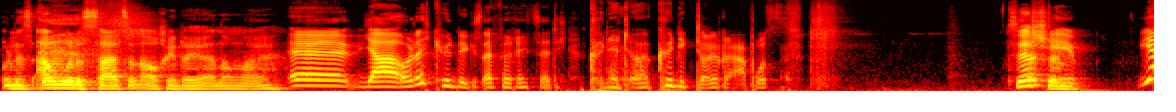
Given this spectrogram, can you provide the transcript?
Und das Abo, das zahlst du dann auch hinterher nochmal. äh, ja, oder ich kündige es einfach rechtzeitig. Kündigt, kündigt eure Abos. Sehr Okay. schön. Ja,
